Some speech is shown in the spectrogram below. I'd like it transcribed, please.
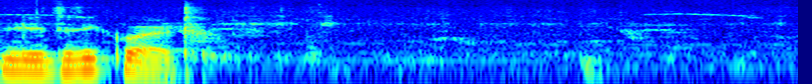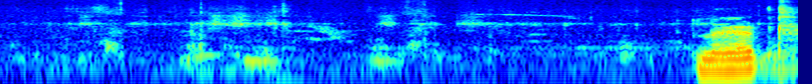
is required. Let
